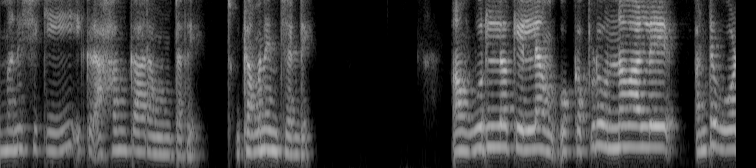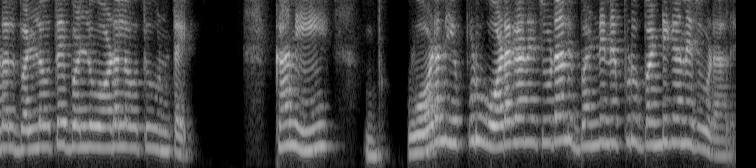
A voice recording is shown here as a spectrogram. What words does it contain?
మనిషికి ఇక్కడ అహంకారం ఉంటది. గమనించండి. ఆ ఊర్లోకి వెళ్ళాం. ఒకప్పుడు ఉన్న వాళ్ళే అంటే ఓడలు బళ్ళు అవుతాయి బళ్ళు ఓడలు అవుతూ ఉంటాయి. కానీ ఓడని ఎప్పుడు ఓడగానే చూడాలి బండిని ఎప్పుడు బండిగానే చూడాలి.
